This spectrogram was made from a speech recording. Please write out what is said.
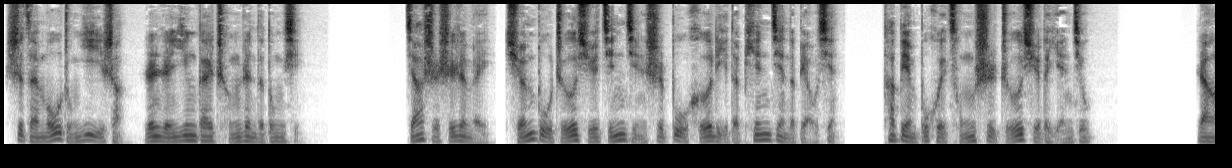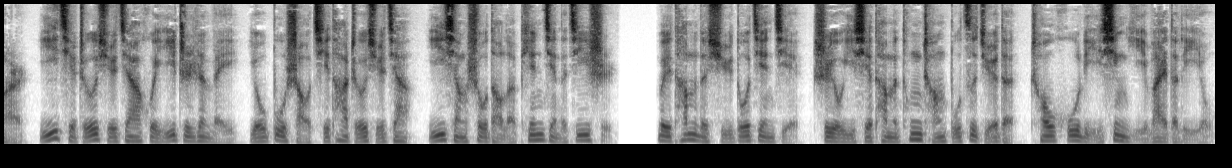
是在某种意义上，人人应该承认的东西。假使谁认为全部哲学仅仅是不合理的偏见的表现，他便不会从事哲学的研究。然而，一切哲学家会一致认为，有不少其他哲学家一向受到了偏见的基石，为他们的许多见解持有一些他们通常不自觉的超乎理性以外的理由。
